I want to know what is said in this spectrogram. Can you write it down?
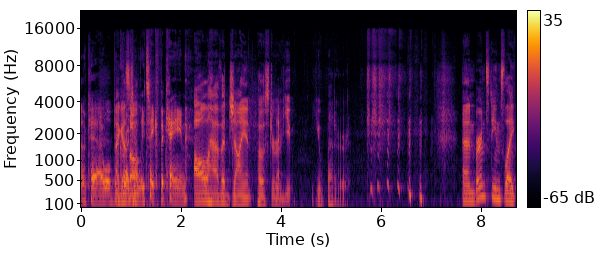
Okay, I will I begrudgingly take the cane. I'll have a giant poster of you. You better. And Bernstein's like,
